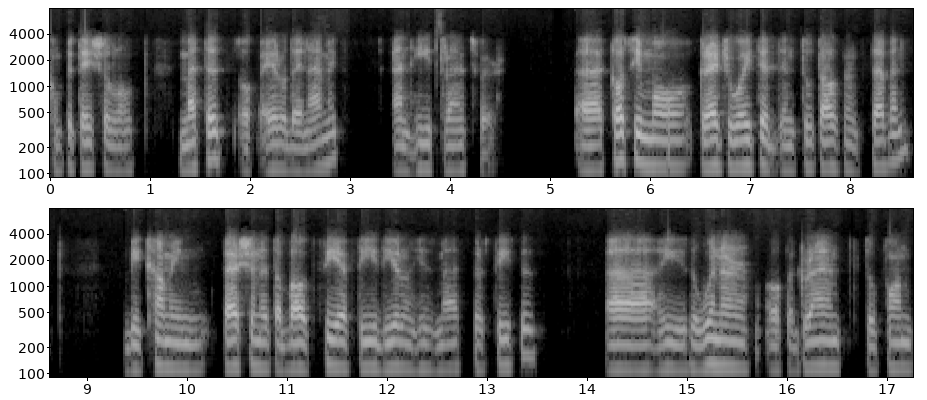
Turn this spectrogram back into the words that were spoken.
computational methods of aerodynamics and heat transfer. Uh, Cosimo graduated in 2007, becoming passionate about CFD during his master's thesis. Uh, he is a winner of a grant to fund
